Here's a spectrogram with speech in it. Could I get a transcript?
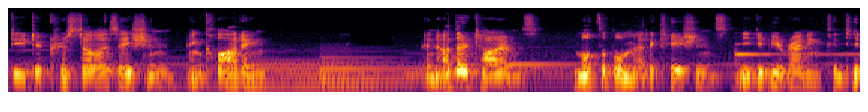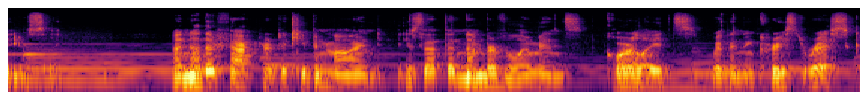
due to crystallization and clotting, and other times, multiple medications need to be running continuously. Another factor to keep in mind is that the number of lumens correlates with an increased risk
